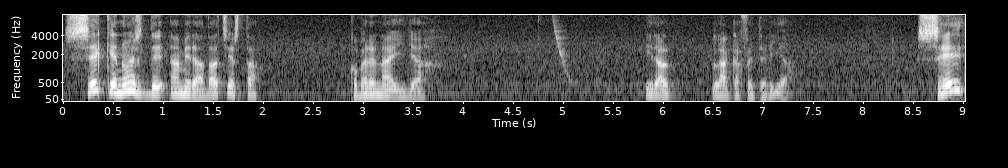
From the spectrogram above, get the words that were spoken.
Sé que no es de... Ah, mira, Dachi está. Comer en Ailla. Ir a la cafetería. Sé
